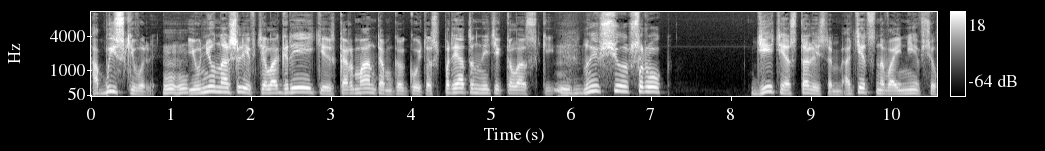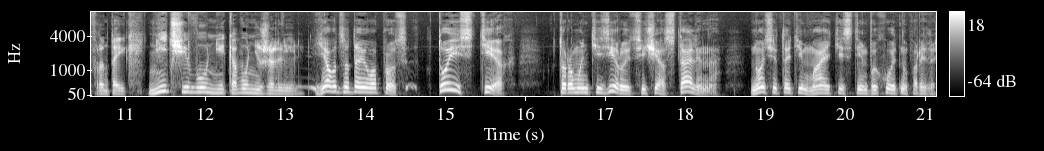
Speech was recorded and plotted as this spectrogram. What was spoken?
обыскивали, угу. и у нее нашли в телогрейке карман там какой-то, спрятаны эти колоски. Угу. Ну и все, срок. Дети остались там, отец на войне, все, фронтовик. Ничего, никого не жалели. Я вот задаю вопрос. Кто из тех, кто романтизирует сейчас Сталина, носит эти майки с ним, выходит на парад.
